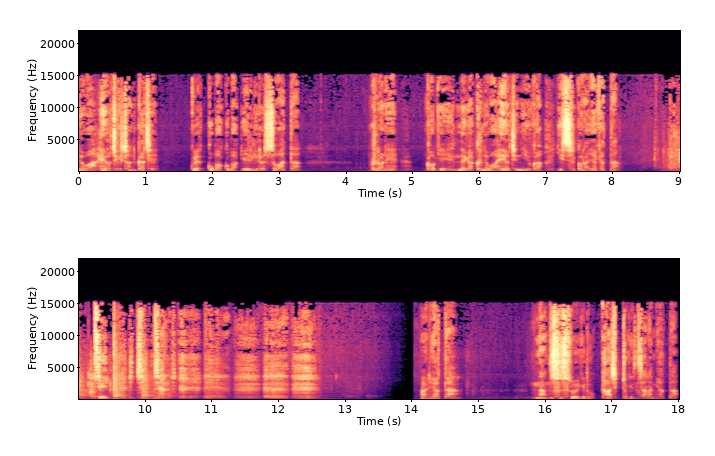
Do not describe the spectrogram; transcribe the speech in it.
그녀와 헤어지기 전까지 꽤 꼬박꼬박 일기를 써왔다. 그러니 거기 내가 그녀와 헤어진 이유가 있을 거라 여겼다. 진짜. 아니었다. 난 스스로에게도 가식적인 사람이었다.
